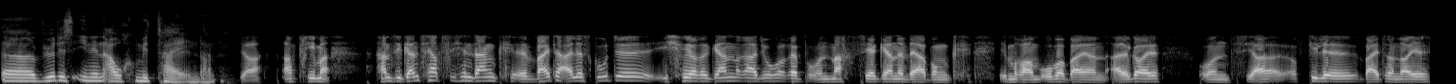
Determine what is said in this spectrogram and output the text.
äh, würde es Ihnen auch mitteilen dann. Ja, ach prima. Haben Sie ganz herzlichen Dank. Äh, weiter alles Gute. Ich höre gern Radio Horeb und mache sehr gerne Werbung im Raum Oberbayern, Allgäu und ja, viele weitere neue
